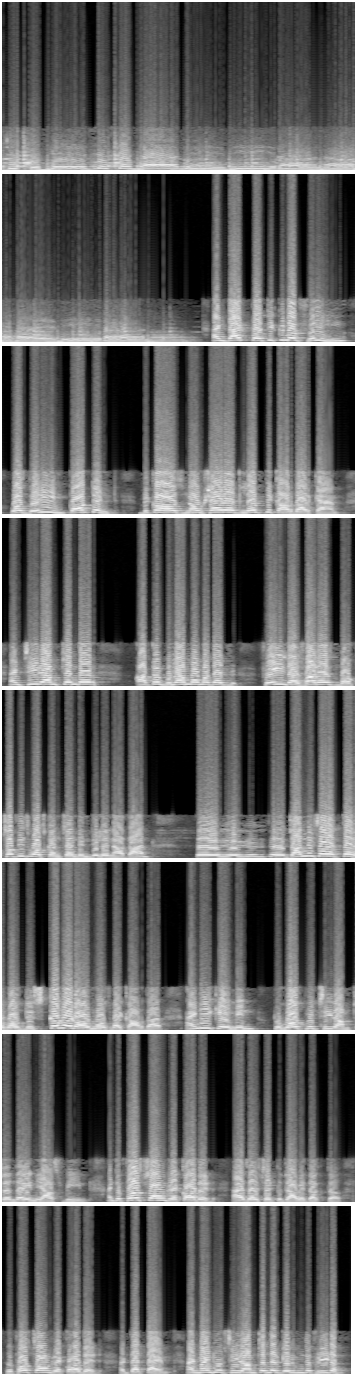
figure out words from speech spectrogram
चुपके से सजा दे वीराना है वीराना And that particular film was very important because Naushad had left the Kardar camp and C. Ramchandra after Ghulam Muhammad had failed as far as box office was concerned in Dil Nadan, uh, uh, Jan Nisar Akhtar was discovered almost by Kardar and he came in to work with C. Ramchandra in Yasmin. And the first song recorded as I said to Javed Akhtar, the first song recorded at that time. And mind you C. Ramchandra gave him the freedom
